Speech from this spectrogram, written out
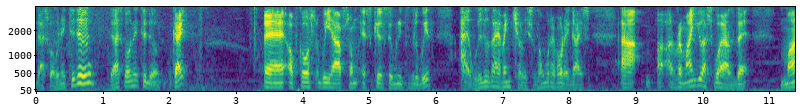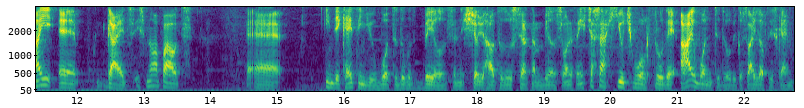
That's what we need to do. That's what we need to do, okay? Uh, of course, we have some skills that we need to deal with. I will do that eventually, so don't worry about it, guys. Uh, I remind you as well that my uh, guides is not about uh, indicating you what to do with builds and show you how to do certain builds or anything. It's just a huge walkthrough that I want to do because I love this game.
